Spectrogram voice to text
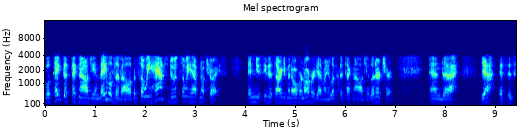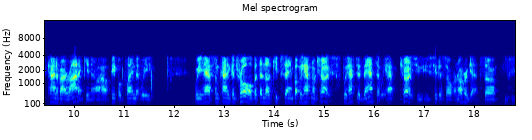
will take this technology and they will develop it. So we have to do it. So we have no choice. And you see this argument over and over again when you look at the technology literature. And, uh, yeah, it's, it's kind of ironic, you know, how people claim that we we have some kind of control, but then they'll keep saying, but we have no choice. We have to advance it. We have no choice. You, you see this over and over again. So, mm-hmm.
